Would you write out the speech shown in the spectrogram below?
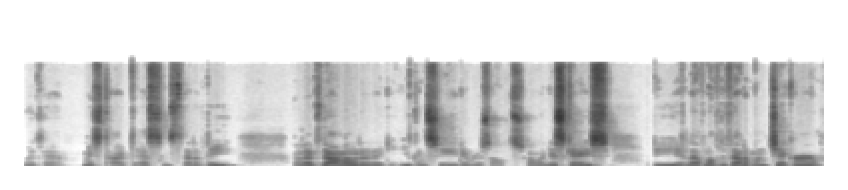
with a mistyped S instead of D. And let's download it. You can see the results. So in this case the level of development checker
